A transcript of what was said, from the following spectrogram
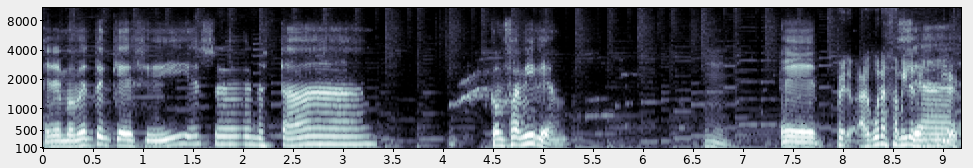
en el momento en que decidí eso no estaba con familia. Mm. Eh, Pero alguna familia O sea, tendría.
